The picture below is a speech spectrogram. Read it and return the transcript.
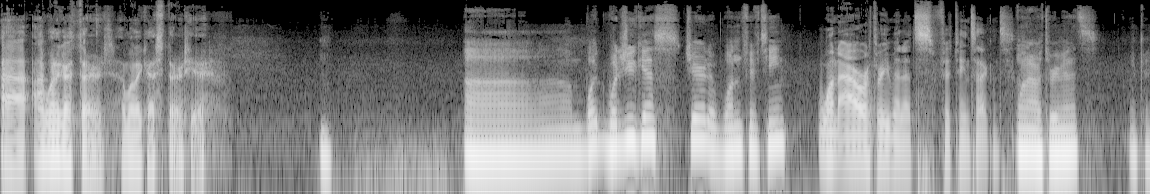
Uh, I'm going to go third. I'm going to guess third here. Um, what what did you guess, Jared? At one fifteen, One hour, three minutes, fifteen seconds. one hour three minutes. Okay.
